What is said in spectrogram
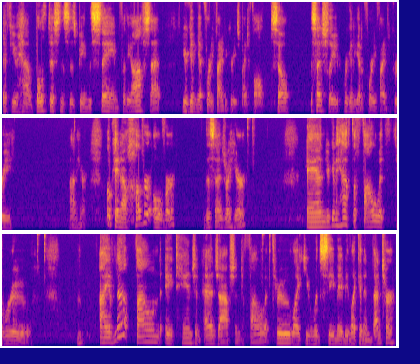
if you have both distances being the same for the offset, you're going to get 45 degrees by default. So essentially, we're going to get a 45 degree on here. Okay, now hover over this edge right here, and you're going to have to follow it through. I have not found a tangent edge option to follow it through like you would see maybe like an Inventor.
